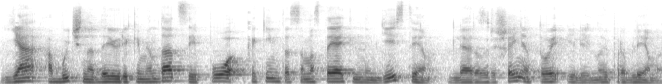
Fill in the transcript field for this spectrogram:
я обычно даю рекомендации по каким-то самостоятельным действиям для разрешения той или иной проблемы.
